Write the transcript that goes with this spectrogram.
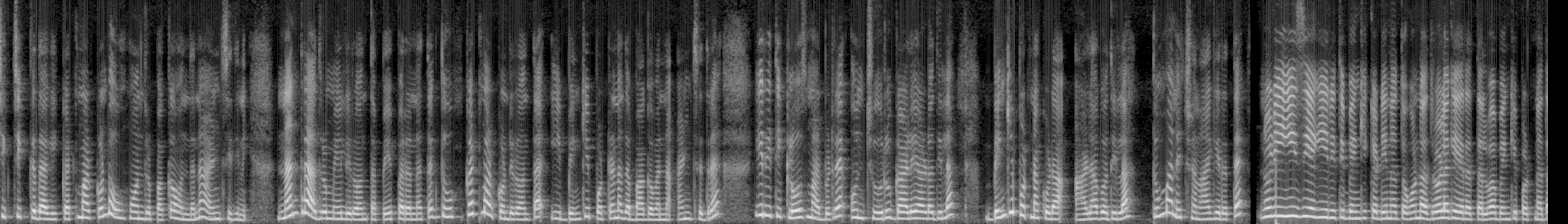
ಚಿಕ್ಕ ಚಿಕ್ಕದಾಗಿ ಕಟ್ ಮಾಡಿಕೊಂಡು ಒಂದ್ರ ಪಕ್ಕ ಒಂದನ್ನು ಅಂಟಿಸಿದ್ದೀನಿ. ನಂತರ ಅದ್ರ ಮೇಲಿರುವಂಥ ಪೇಪರನ್ನು ತೆಗೆದು ಕಟ್ ಮಾಡ್ಕೊಂಡಿರೋವಂಥ ಈ ಬೆಂಕಿ ಪೊಟ್ಟಣದ ಭಾಗವನ್ನು ಅಂಟಿಸಿದ್ರೆ ಈ ರೀತಿ ಕ್ಲೋಸ್ ಮಾಡಿಬಿಟ್ರೆ ಒಂಚೂರು ಗಾಳಿ ಆಡೋದಿಲ್ಲ. ಬೆಂಕಿ ಪೊಟ್ಟಣ ಕೂಡ ಹಾಳಾಗೋದಿಲ್ಲ. ತುಂಬಾ ಚೆನ್ನಾಗಿರುತ್ತೆ. ನೋಡಿ, ಈಸಿಯಾಗಿ ಈ ರೀತಿ ಬೆಂಕಿ ಕಡ್ಡಿನ ತೊಗೊಂಡು ಅದರೊಳಗೆ ಇರುತ್ತಲ್ವ ಬೆಂಕಿ ಪೊಟ್ಟಣದ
